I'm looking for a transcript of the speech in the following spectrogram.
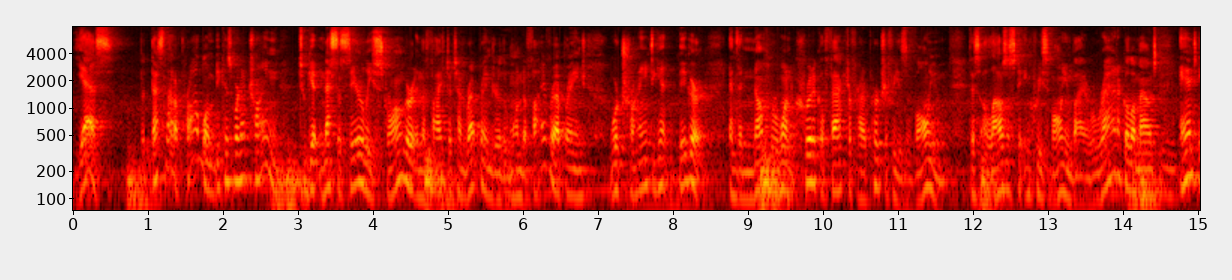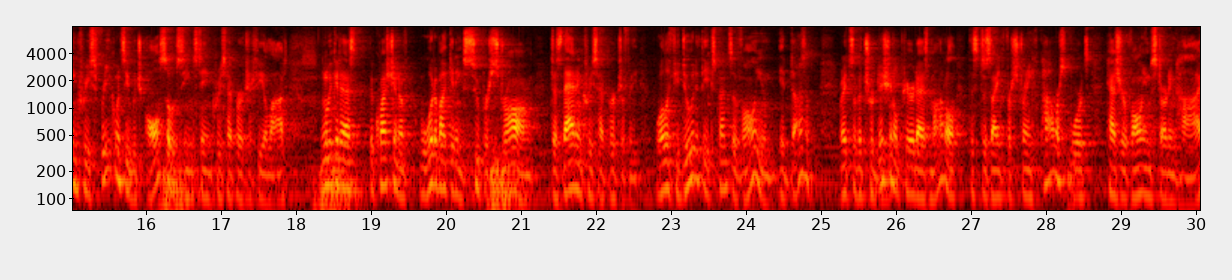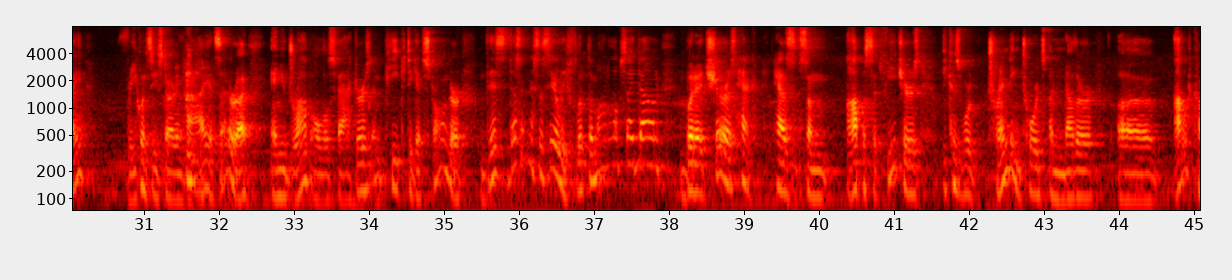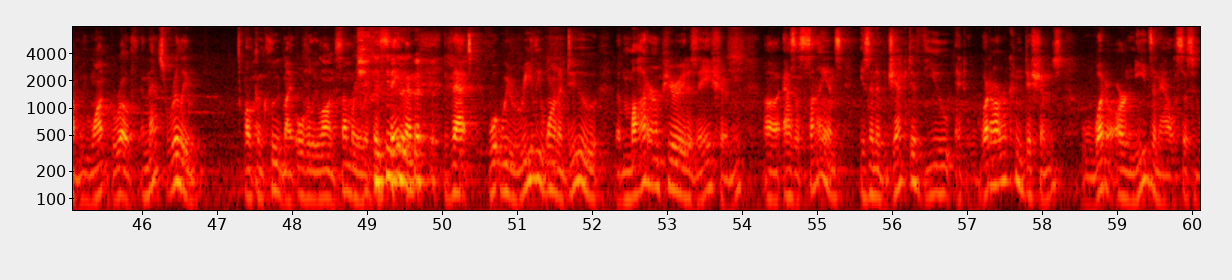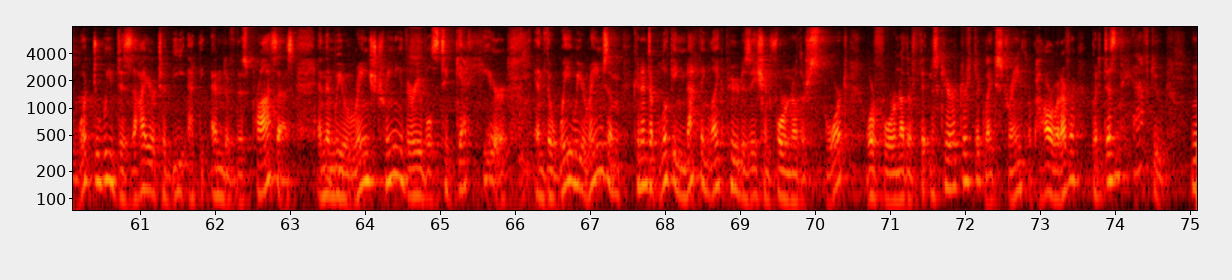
Yes, but that's not a problem because we're not trying to get necessarily stronger in the 5 to 10 rep range or the 1 to 5 rep range. We're trying to get bigger. And the number one critical factor for hypertrophy is volume. This allows us to increase volume by a radical amount and increase frequency, which also seems to increase hypertrophy a lot. And we could ask the question of what about getting super strong? Does that increase hypertrophy? Well, if you do it at the expense of volume, it doesn't. Right? So the traditional periodized model, this designed for strength power sports, has your volume starting high, frequency starting high, et cetera, and you drop all those factors and peak to get stronger, this doesn't necessarily flip the model upside down, but it sure as heck has some opposite features because we're trending towards another uh, outcome. We want growth, and that's really. I'll conclude my overly long summary with this statement that what we really want to do, the modern periodization uh, as a science, is an objective view at what are our conditions, what are our needs analysis and what do we desire to be at the end of this process? And then we arrange training variables to get here. And the way we arrange them can end up looking nothing like periodization for another sport or for another fitness characteristic like strength or power or whatever but it doesn't have to.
